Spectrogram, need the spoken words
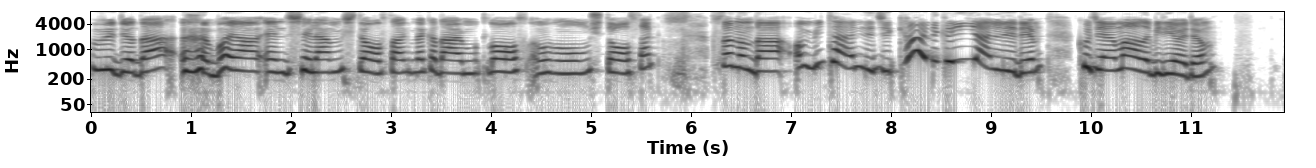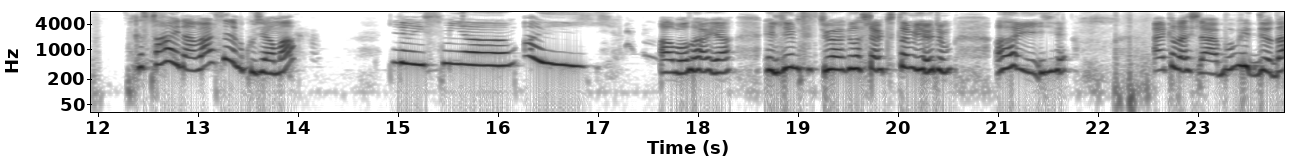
bu videoda bayağı endişelenmiş de olsak ne kadar mutlu ol- olmuş da olsak sonunda o bir tanecik harika yiyenleri kucağıma alabiliyorum. Kız sahiden versene bu kucağıma. Louis Mia'm. Ay. Ablalar ya. Ellerim titriyor arkadaşlar tutamıyorum. Ay. Arkadaşlar bu videoda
